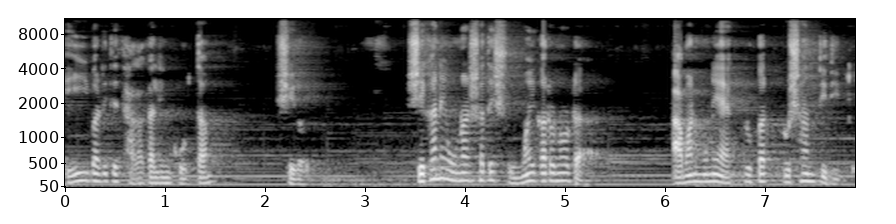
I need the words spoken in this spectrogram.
এই বাড়িতে থাকাকালীন করতাম, সেরকম। সেখানে ওনার সাথে সময় কাটানোটা আমার মনে এক প্রকার প্রশান্তি দিত।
